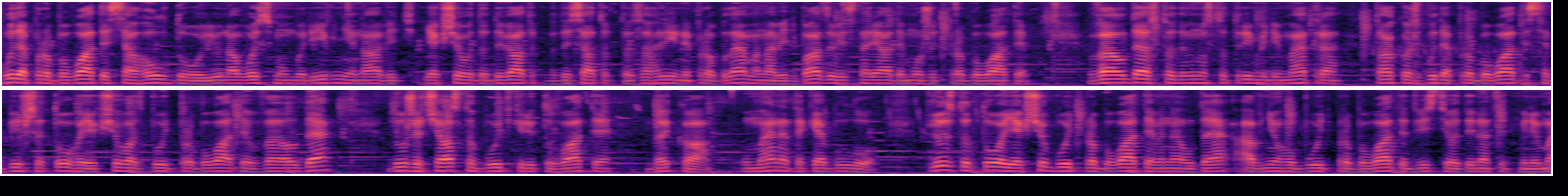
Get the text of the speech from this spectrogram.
буде пробиватися голдою на 8 рівні, навіть якщо ви до 9 до 10, то взагалі не проблема, навіть базові снаряди можуть пробивати. ВЛД 193 мм також буде пробиватися. Більше того, якщо вас будуть пробувати ВЛД, дуже часто будуть крітувати БК. У мене таке було. Плюс до того, якщо будуть пробивати в НЛД, а в нього будуть пробивати 211 мм,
